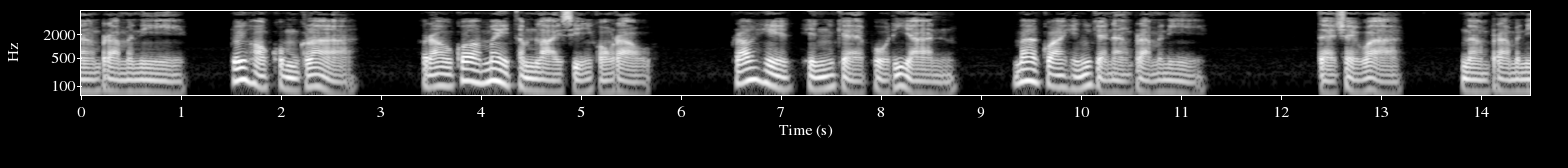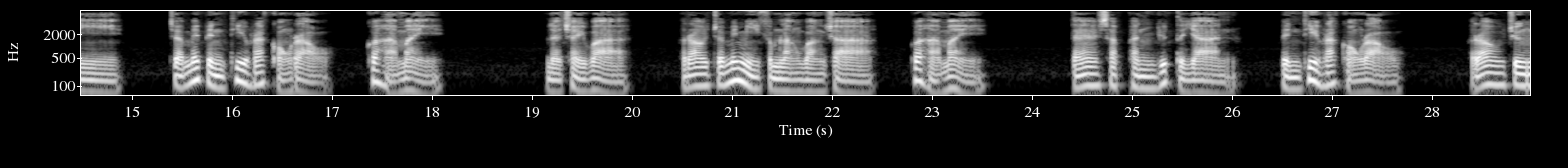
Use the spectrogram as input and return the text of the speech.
นางบรามณี ด้วยหอกคมกล้า เราก็ไม่ทำลายศีลของเรา เพราะเหตุเห็นแก่โพธิญาณมากกว่าเห็นแก่นางปรามณี แต่ใช่ว่า นางปรามณีจะไม่เป็นที่รักของเราก็หาไม่ และใช่ว่า เราจะไม่มีกำลังวังชา ก็หาไม่ แต่สัพพัญยุตยานเป็นที่รักของเรา เราจึง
